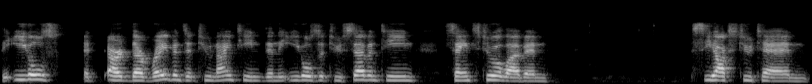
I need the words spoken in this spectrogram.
the Eagles at, or the Ravens at 219, then the Eagles at 217, Saints 211, Seahawks 210,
